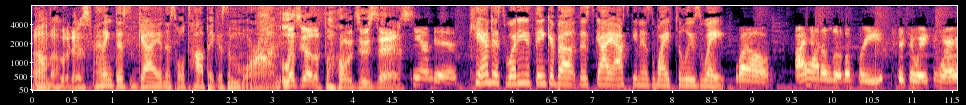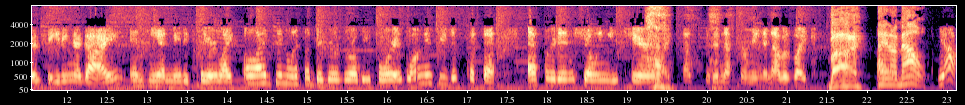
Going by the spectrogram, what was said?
I don't know who it is. I think this guy in this whole topic is a moron. Let's go to the phones. Who's this? Candace, Candace, what do you think about this guy asking his wife to lose weight? Well, I had a little brief situation where I was dating a guy, and he had made it clear, like, oh, I've been with a bigger girl before. As long as you just put the effort in showing you care, oh. like, that's good enough for me. And I was like, Bye. And I'm out. yeah,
